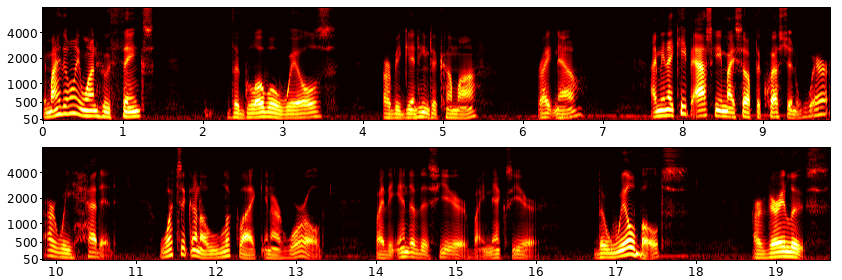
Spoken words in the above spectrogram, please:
Am I the only one who thinks the global wills are beginning to come off right now? I mean, I keep asking myself the question where are we headed? What's it going to look like in our world by the end of this year, by next year? the wheel bolts are very loose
